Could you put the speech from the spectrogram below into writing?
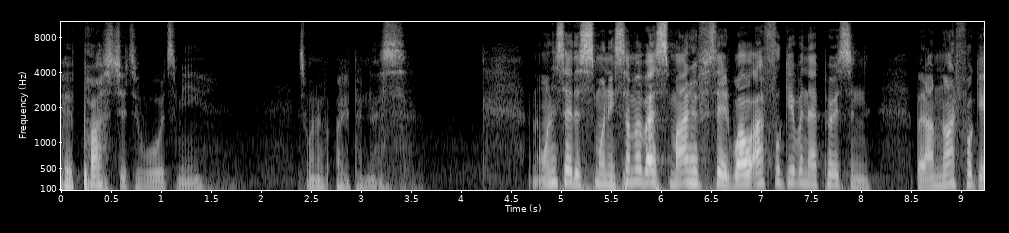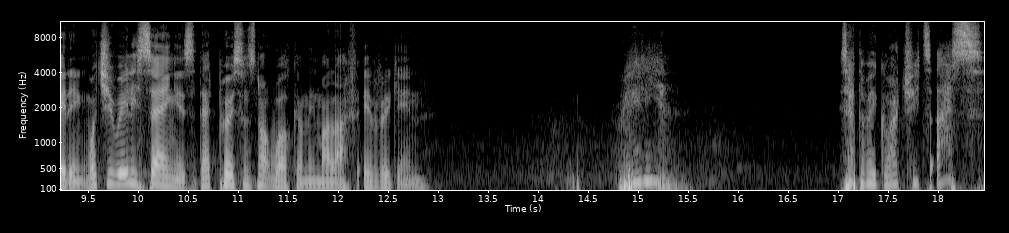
Her posture towards me is one of openness. And I want to say this morning some of us might have said, Well, I've forgiven that person, but I'm not forgetting. What you're really saying is, That person's not welcome in my life ever again. Really? The way God treats us?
